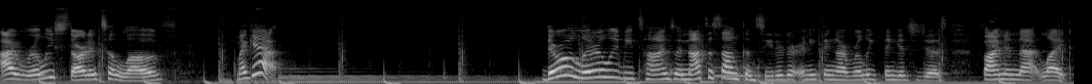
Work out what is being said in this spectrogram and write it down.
I really started to love my gap. There will literally be times, and not to sound conceited or anything, I really think it's just finding that like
